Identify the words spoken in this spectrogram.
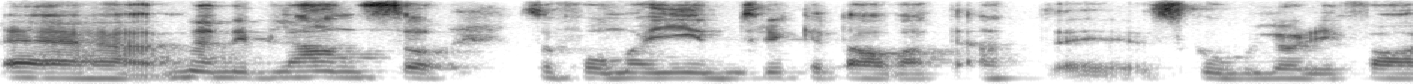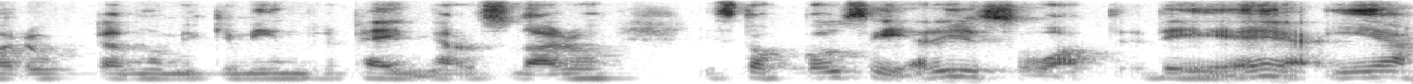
Eh, men ibland så, så får man ju intrycket av att, att eh, skolor i förorten har mycket mindre pengar och sådär. Och I Stockholm så är det ju så att det är, är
